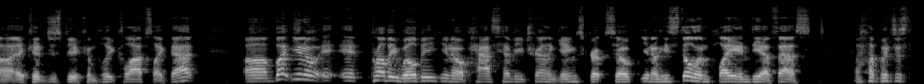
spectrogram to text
Uh, it could just be a complete collapse like that. Uh, but you know, it, it probably will be, you know, a pass-heavy trailing game script. So you know, he's still in play in DFS, uh, but just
